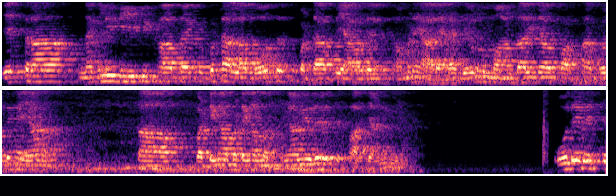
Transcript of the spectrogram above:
ਜਿਸ ਤਰ੍ਹਾਂ ਨਕਲੀ ਡੀਏਪੀ ਖਾਦ ਦਾ ਇੱਕ ਘੁਟਾਲਾ ਬਹੁਤ ਵੱਡਾ ਪੰਜਾਬ ਦੇ ਵਿੱਚ ਸਾਹਮਣੇ ਆ ਰਿਹਾ ਹੈ, ਜੇ ਉਹਨੂੰ ਇਮਾਨਦਾਰੀ ਨਾਲ ਪਾਤਾਂ ਖੋਲ੍ਹੀਆਂ ਜਾਣ, ਤਾਂ ਵੱਡੀਆਂ ਵੱਡੀਆਂ ਮੱਛੀਆਂ ਵੀ ਉਹਦੇ ਵਿੱਚ ਫਸ ਜਾਣਗੀਆਂ। ਉਹਦੇ ਵਿੱਚ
